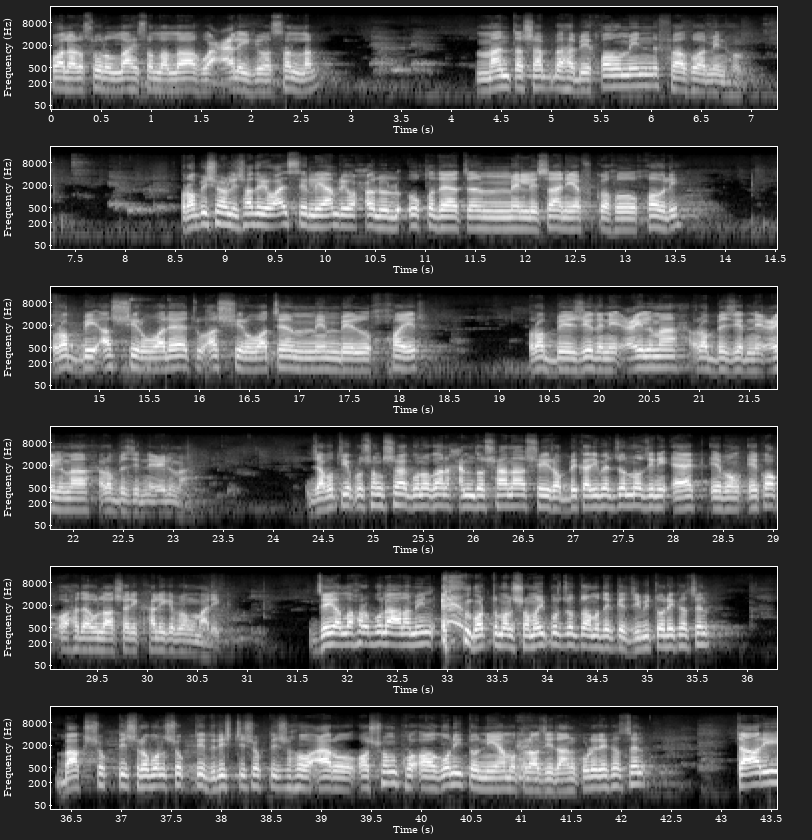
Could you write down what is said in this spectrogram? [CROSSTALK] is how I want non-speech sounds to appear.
قال رسول الله صلى الله عليه وسلم من تشبه بقوم فهو منهم رب اشرح لي صدري ويسر لي امري واحلل عقدة من لساني يفقه قولي ربي أشر ولا تؤشر وتمم بالخير রব্বে জিদনি ইলমা রব্বে জিদনি ইলমা রব্বে জিদনি ইলমা যাবতীয় প্রশংসা গুণগান হামদ শানা সেই রব্বে কারিমের জন্য যিনি এক এবং একক ওহাদাউল্লাহ শারিক খালিক এবং মালিক যেই আল্লাহ রবুল্লাহ আলমিন [COUGHS] বর্তমান সময় পর্যন্ত আমাদেরকে জীবিত রেখেছেন বাক শক্তি শ্রবণ শক্তি দৃষ্টিশক্তি সহ আরও অসংখ্য অগণিত নিয়ামত রাজি দান করে রেখেছেন। তারই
